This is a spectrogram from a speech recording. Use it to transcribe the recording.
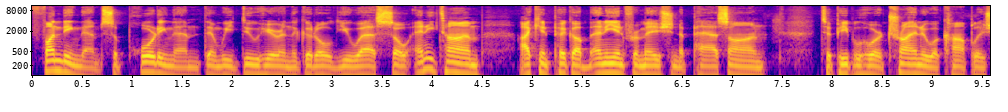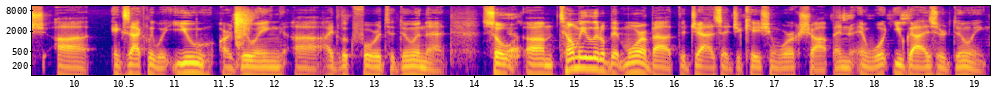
funding them, supporting them than we do here in the good old U.S. So anytime I can pick up any information to pass on to people who are trying to accomplish uh, exactly what you are doing, uh, I'd look forward to doing that. So yeah. um, tell me a little bit more about the Jazz Education Workshop and, and what you guys are doing.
